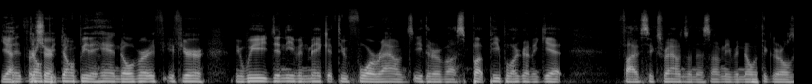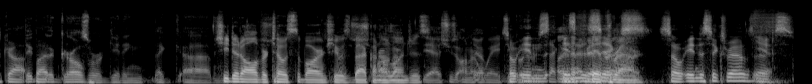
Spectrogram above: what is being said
Yeah, Uh, for don't sure. Be, don't be the hand over. If, if you're, I mean, we didn't even make it through four rounds, either of us, but people are going to get five, six rounds on this. I don't even know what the girls got, The, but the girls were getting like. Um, she did all of her toes to bar and she was back on her her- lunges. Yeah, she was on her Yep. way. To so go to in her in second the in the set. fifth six, round. so into six rounds. Uh, Yes.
